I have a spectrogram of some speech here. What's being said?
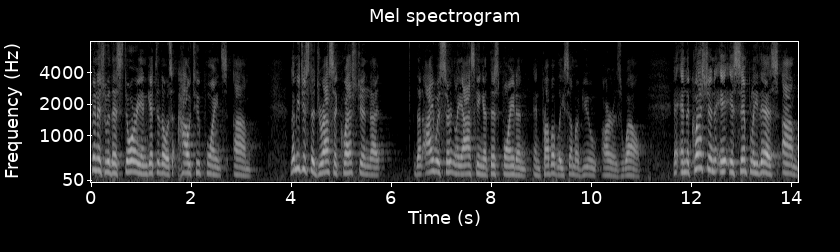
finish with this story and get to those how to points, um, let me just address a question that that I was certainly asking at this point, and, and probably some of you are as well. And the question is simply this um,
